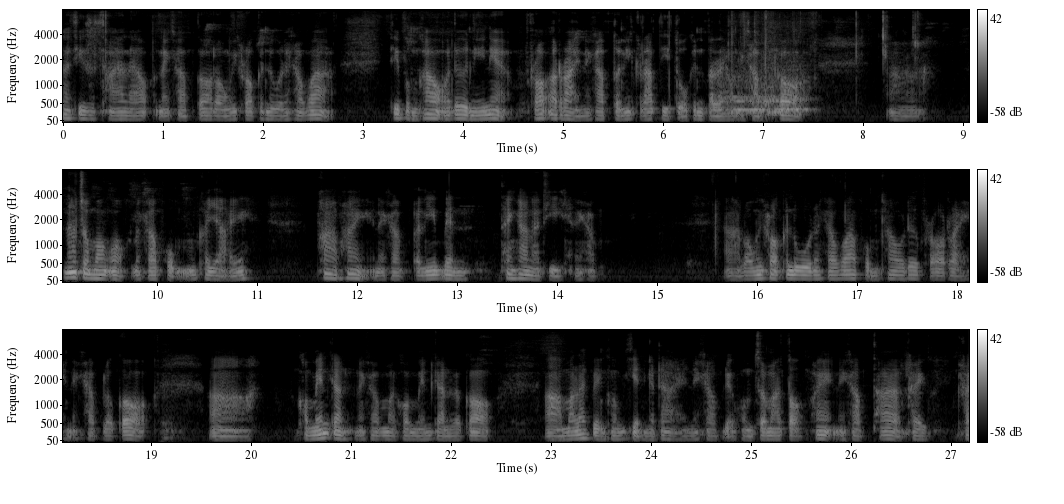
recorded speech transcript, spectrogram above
นาทีสุดท้ายแล้วนะครับ ก็ลองวิเคราะห์กันดูนะครับว่า ที่ผมเข้าออเดอร์นี้เนี่ยเพราะอะไรนะครับ ตอนนี้กราฟดีตัวขึ้นไปแล้วนะครับ ก็น่าจะมองออกนะครับ ผมขยายภาพให้นะครับ อันนี้เป็นแท่ง 5 นาทีนะครับอลองวิเคราะห์กันดูนะครับว่าผมเข้าออเดอร์เพราะอะไรนะครับ แล้วก็คอมเมนต์กันนะครับ มาคอมเมนต์กันแล้วก็มาแลกเปลี่ยนความคิดเห็นกันได้นะครับ เดี๋ยวผมจะมาตอบให้นะครับ ถ้าใครใคร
